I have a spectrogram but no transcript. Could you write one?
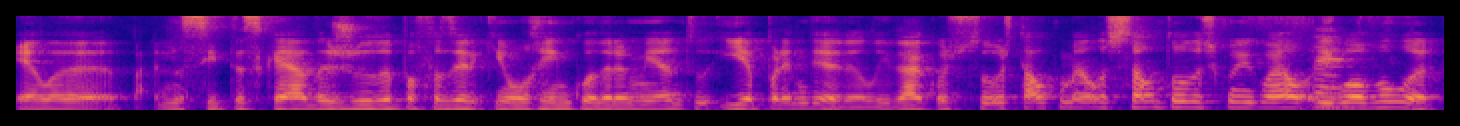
Ela pá, necessita, se calhar, de ajuda para fazer aqui um reenquadramento e aprender a lidar com as pessoas tal como elas são, todas com igual, Certo. igual valor.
